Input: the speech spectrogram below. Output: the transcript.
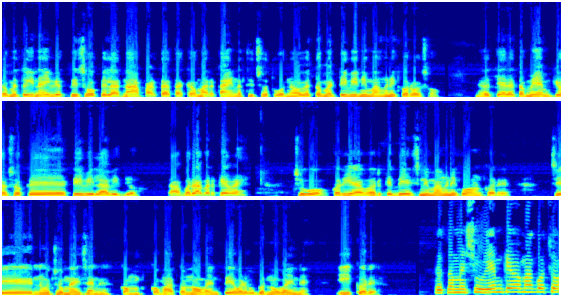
તમે તો એના વ્યક્તિ છો પેલા ના પાડતા હતા કે અમારે કાંઈ નથી જોતું અને હવે તમે ટીવી ની માંગણી કરો છો. અત્યારે તમે એમ કહો છો કે ટીવી લાવી દો આ બરાબર કહેવાય? જુઓ કરિયાવર કે દેશની માંગણી કોણ કરે? જેનો જમાય છે ને કમ કમાતો ન હોય ને તેવડ વગરનો હોય ને ઈ કરે. તો તમે શું એમ કહેવા માંગો છો?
